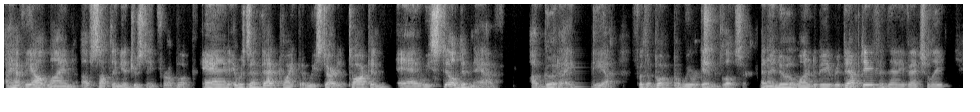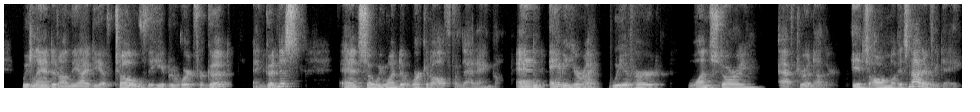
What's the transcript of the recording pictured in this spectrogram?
I have the outline of something interesting for a book. And it was at that point that we started talking, and we still didn't have a good idea for the book, but we were getting closer. And I knew it wanted to be redemptive. And then eventually we landed on the idea of tov, the Hebrew word for good and goodness. And so we wanted to work it all from that angle. And Amy, you're right. We have heard one story after another. It's almost it's not every day,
